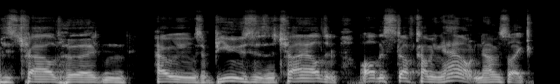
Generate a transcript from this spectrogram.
his childhood and how he was abused as a child and all this stuff coming out. And I was like,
